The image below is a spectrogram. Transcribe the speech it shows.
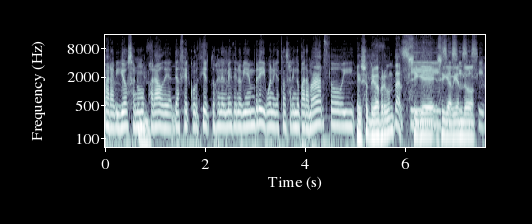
maravillosa, no hemos parado de, de hacer conciertos en el mes de noviembre y bueno, ya están saliendo para marzo y Eso te iba a preguntar. Sí, sigue sigue sí, habiendo... sí,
